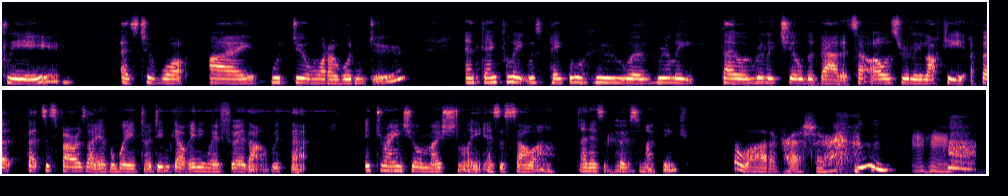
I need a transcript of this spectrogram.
clear as to what I would do and what I wouldn't do. And thankfully, it was people who were really, they were really chilled about it. So I was really lucky, but that's as far as I ever went. I didn't go anywhere further with that. It drains you emotionally as a sewer and as a Mhm. person, I think. A lot of pressure. Mm, hmm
